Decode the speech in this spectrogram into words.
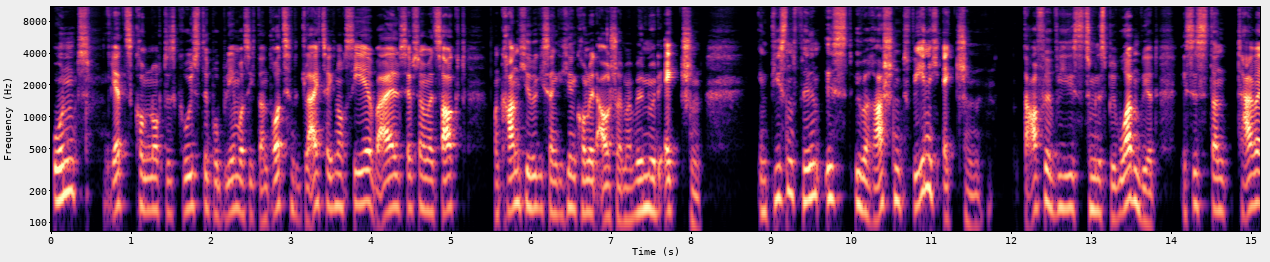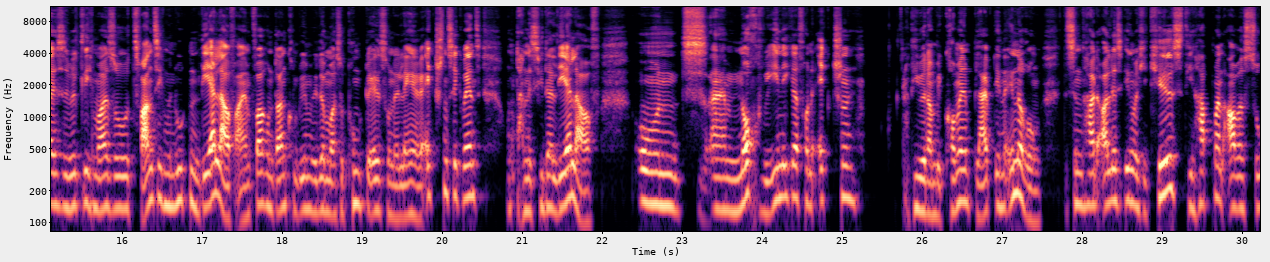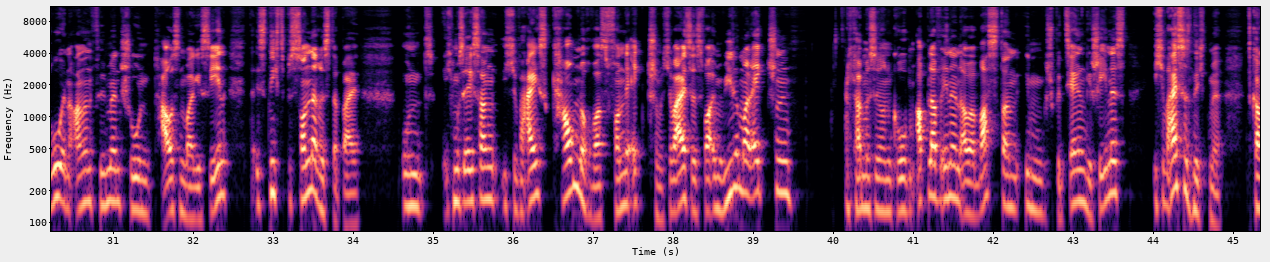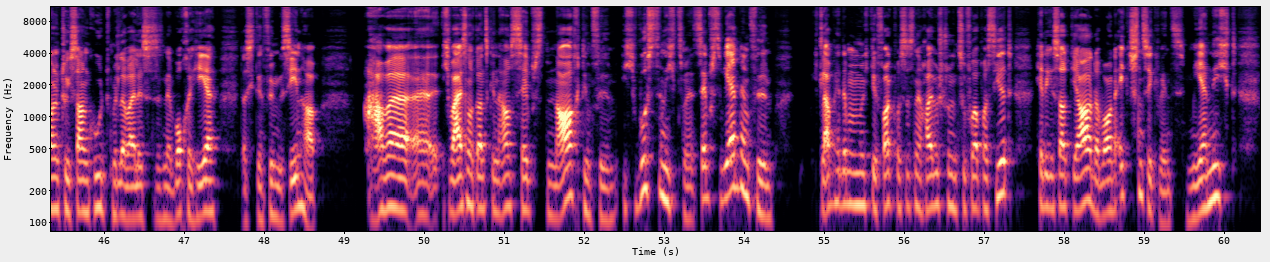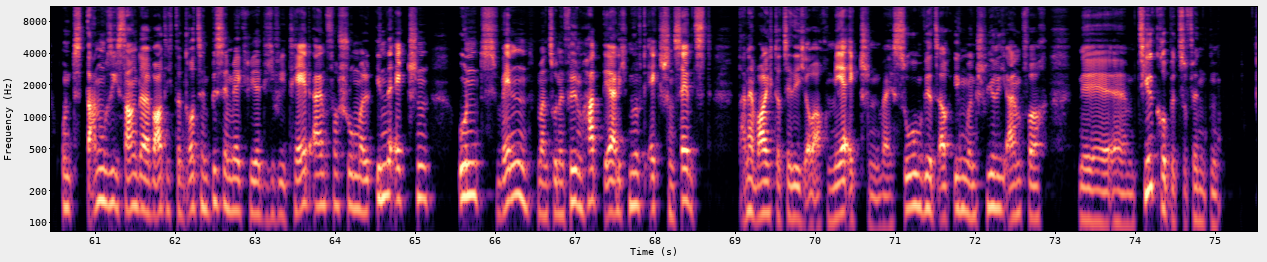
Und jetzt kommt noch das größte Problem, was ich dann trotzdem gleichzeitig noch sehe, weil selbst wenn man sagt, man kann hier wirklich sein Gehirn komplett ausschalten, man will nur die Action in diesem Film ist überraschend wenig Action. Dafür, wie es zumindest beworben wird. Es ist dann teilweise wirklich mal so 20 Minuten Leerlauf einfach und dann kommt immer wieder mal so punktuell so eine längere Actionsequenz und dann ist wieder Leerlauf. Und ähm, noch weniger von Action, die wir dann bekommen, bleibt in Erinnerung. Das sind halt alles irgendwelche Kills, die hat man aber so in anderen Filmen schon tausendmal gesehen. Da ist nichts Besonderes dabei. Und ich muss ehrlich sagen, ich weiß kaum noch was von der Action. Ich weiß, es war immer wieder mal Action. Ich kann mir so einen groben Ablauf erinnern, aber was dann im Speziellen geschehen ist, ich weiß es nicht mehr. Jetzt kann man natürlich sagen, gut, mittlerweile ist es eine Woche her, dass ich den Film gesehen habe. Aber äh, ich weiß noch ganz genau, selbst nach dem Film, ich wusste nichts mehr. Selbst während dem Film glaube, hätte man mich gefragt, was ist eine halbe Stunde zuvor passiert, ich hätte gesagt, ja, da war eine Actionsequenz, mehr nicht. Und dann muss ich sagen, da erwarte ich dann trotzdem ein bisschen mehr Kreativität einfach schon mal in der Action. Und wenn man so einen Film hat, der eigentlich nur auf die Action setzt, dann erwarte ich tatsächlich aber auch mehr Action, weil so wird es auch irgendwann schwierig, einfach eine ähm, Zielgruppe zu finden.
